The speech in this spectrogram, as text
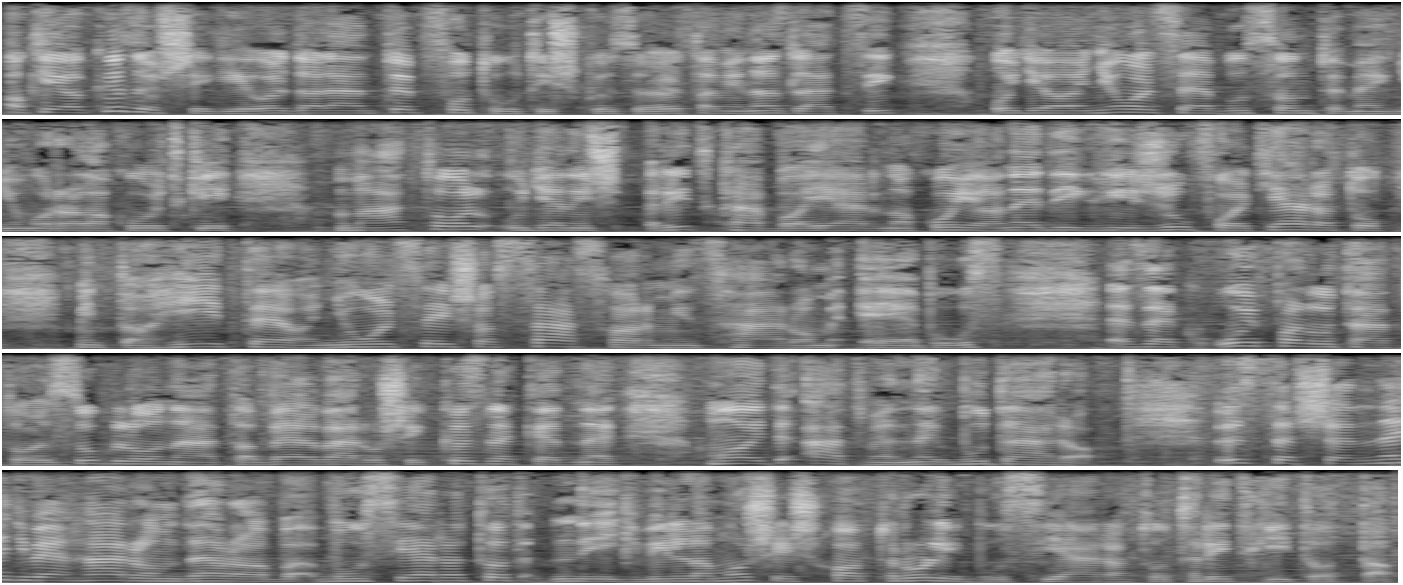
aki a közösségi oldalán több fotót is közölt, amin az látszik, hogy a 8 buszon tömegnyomor alakult ki. Mától ugyanis ritkábban járnak olyan eddigi zsúfolt járatok, mint a 7 a 8 és a 133 e-busz. Ezek Újpalotától Zuglónát a belvárosi közlekednek, majd átmennek Budára. Összesen 43 darab buszjáratot, 4 villamos és 6 rollibusz járatot ritkítottak.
